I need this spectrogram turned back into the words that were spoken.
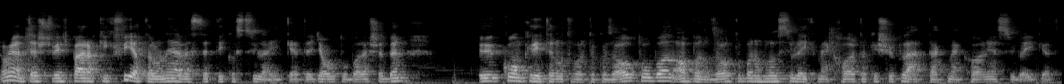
olyan testvérpár, akik fiatalon elvesztették a szüleiket egy autóbalesetben, ők konkrétan ott voltak az autóban, abban az autóban, ahol a szüleik meghaltak, és ők látták meghalni a szüleiket.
